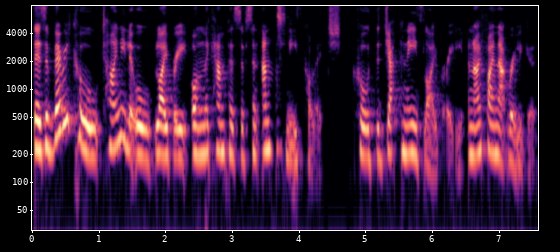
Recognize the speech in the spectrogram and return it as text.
there's a very cool, tiny little library on the campus of St Antony's College called the Japanese Library, and I find that really good.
